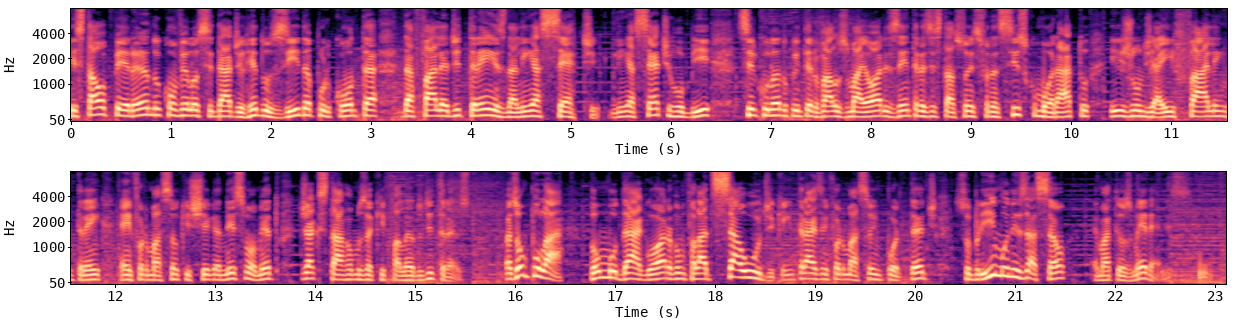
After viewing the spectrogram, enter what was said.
está operando com velocidade reduzida por conta da falha de trens na linha 7. Linha 7 Rubi, circulando com intervalos maiores entre as estações Francisco Morato e Jundiaí, falha em trem. É a informação que chega nesse momento, já que estávamos aqui falando de trânsito. Mas vamos pular, vamos mudar agora, vamos falar de saúde. Quem traz informação importante sobre imunização é Matheus Meirelles.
